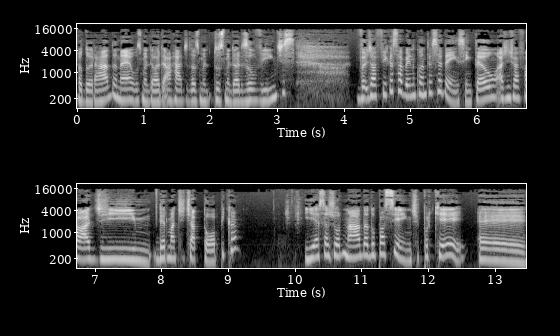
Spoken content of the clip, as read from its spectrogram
Eldorado, né? Os melhores, a rádio das, dos melhores ouvintes. Já fica sabendo com antecedência. Então, a gente vai falar de dermatite atópica e essa jornada do paciente, porque é,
